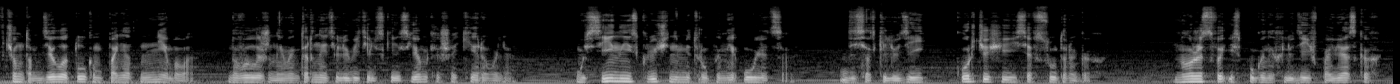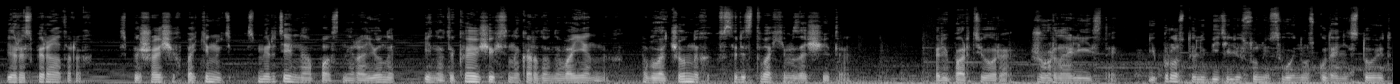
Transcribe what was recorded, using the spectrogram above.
В чем там дело, толком понятно не было, но выложенные в интернете любительские съемки шокировали. Усеянные исключенными трупами улицы, десятки людей, корчащиеся в судорогах, множество испуганных людей в повязках и респираторах, спешащих покинуть смертельно опасные районы и натыкающихся на кордоны военных, облаченных в средства химзащиты. Репортеры, журналисты и просто любители сунуть свой нос куда не стоит,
